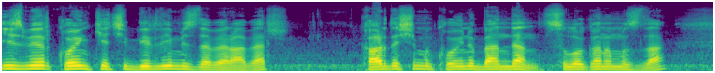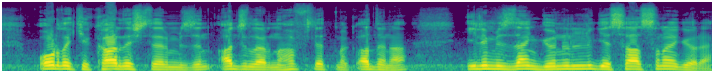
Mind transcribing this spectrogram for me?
İzmir Koyun Keçi Birliğimizle beraber kardeşimin koyunu benden sloganımızla oradaki kardeşlerimizin acılarını hafifletmek adına ilimizden gönüllülük esasına göre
